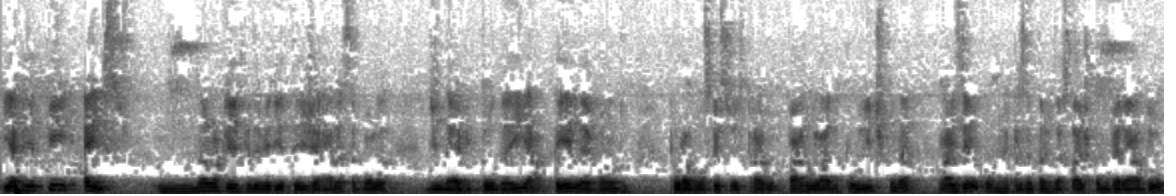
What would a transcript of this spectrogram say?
E acredito que é isso. Não acredito que deveria ter gerado essa bola de neve toda aí, até levando por algumas pessoas para o, para o lado político, né? Mas eu, como representante da cidade, como vereador,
